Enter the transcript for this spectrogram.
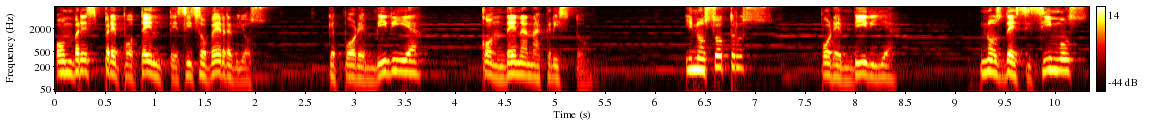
hombres prepotentes y soberbios, que por envidia condenan a Cristo. Y nosotros, por envidia, nos deshicimos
